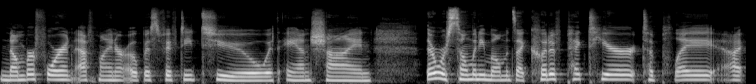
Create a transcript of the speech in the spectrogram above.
number 4 in F minor opus 52 with Ann Schein. There were so many moments I could have picked here to play. I,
